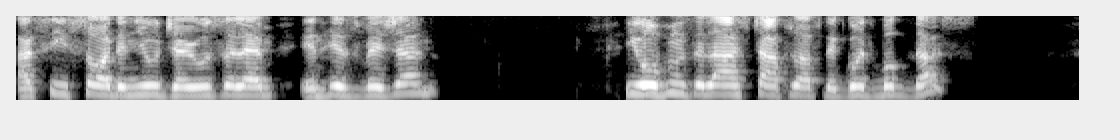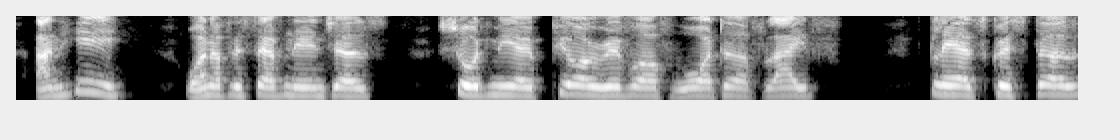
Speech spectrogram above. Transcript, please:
as he saw the New Jerusalem in his vision. He opens the last chapter of the good book thus. And he, one of the seven angels, showed me a pure river of water of life, clear as crystal,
